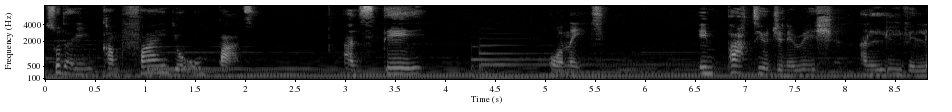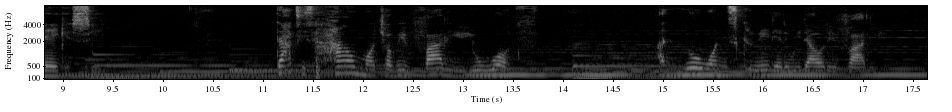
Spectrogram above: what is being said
so that you can find your own path and stay on it. Impact your generation and leave a legacy. That is how much of a value you worth, and no one is created without a value.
